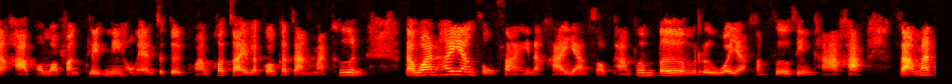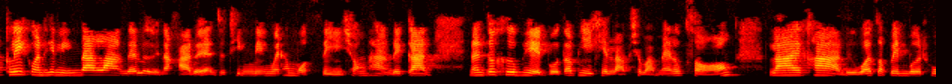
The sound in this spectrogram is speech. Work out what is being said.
นะคะพอมาฟังคลิปนี้ของแอนจะเกิดความเข้าใจแล้วก็กระจ่างมากขึ้น แต่ว่าถ้ายังสงสัยนะคะ อยากสอบถามเพิ่มเติม หรือว่าอยากสั่งซื้อสินค้าค่ะ สามารถคลิกมาที่ลิงก์ด้านล่างได้เลยนะคะ โดยแอนจะทิ้งลิงก์ไว้ทั้งหมด 4 ช่องทางด้วยกัน นั่นก็คือเพจโบตพีเคล็ดลับฉบับแม่ลูกสองไลน์ค่ะ หรือว่าจะเป็นเบอร์โทร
